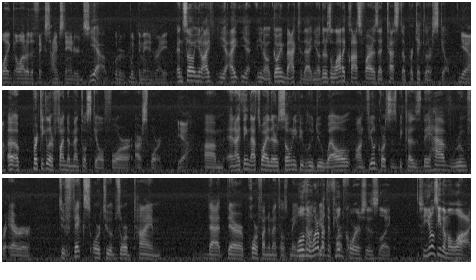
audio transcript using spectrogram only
like a lot of the fixed time standards yeah. would would demand, right? And so you know, I yeah, I yeah, you know, going back to that, you know, there's a lot of classifiers that test a particular skill, Yeah, a, a particular fundamental skill for our sport. yeah, Um, and I think that's why there's so many people who do well on field courses because they have room for error to fix or to absorb time that their poor fundamentals may. Well, then what be about up the field courses? Like, so you don't see them a lot,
